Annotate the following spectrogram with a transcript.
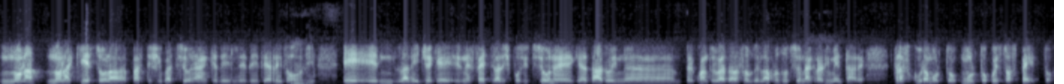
non, ha, non ha, chiesto la partecipazione anche dei, dei territori mm. e, e, la legge che in effetti la disposizione che ha dato in, uh, per quanto riguarda la salute della produzione agroalimentare trascura molto, molto, questo aspetto.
